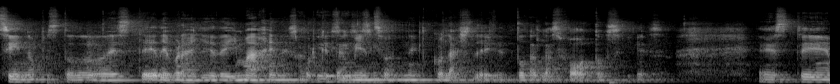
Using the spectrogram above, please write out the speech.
Sí, ¿no? Pues todo este de braille de imágenes, porque sí, también sí, sí. son el collage de todas las fotos y eso. Este,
